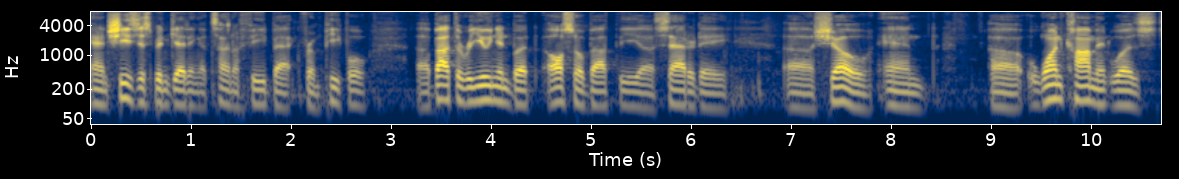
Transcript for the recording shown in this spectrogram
and she's just been getting a ton of feedback from people about the reunion, but also about the uh, Saturday uh, show. And uh, one comment was.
